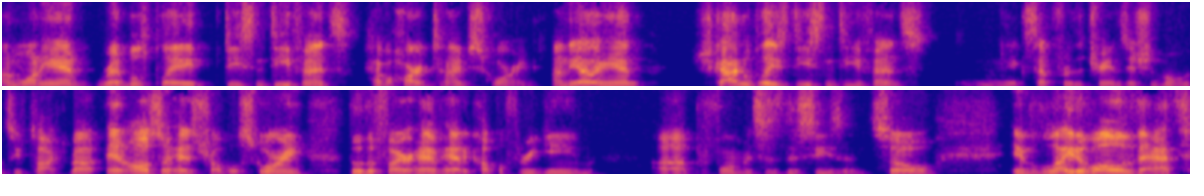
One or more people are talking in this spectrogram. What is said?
On one hand, Red Bulls play decent defense, have a hard time scoring. On the other hand, Chicago plays decent defense, except for the transition moments we've talked about, and also has trouble scoring, though the Fire have had a couple three game uh, performances this season. So, in light of all of that,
